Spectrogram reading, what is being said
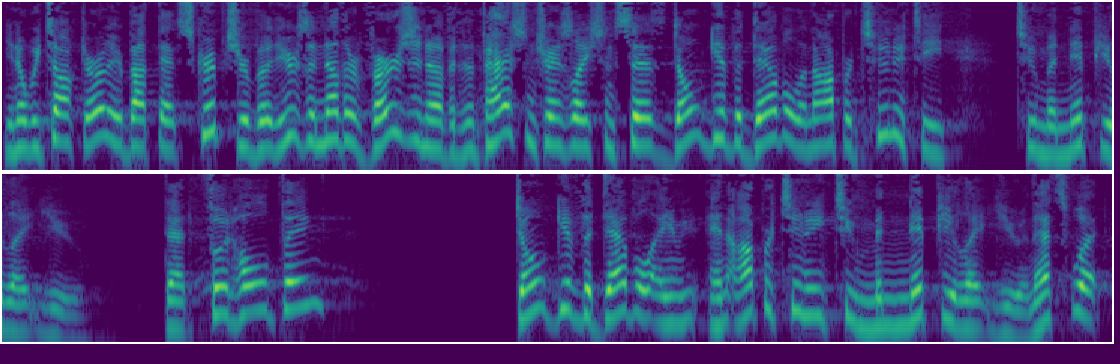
You know, we talked earlier about that scripture, but here's another version of it. The Passion Translation says, Don't give the devil an opportunity to manipulate you. That foothold thing, don't give the devil a, an opportunity to manipulate you. And that's what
